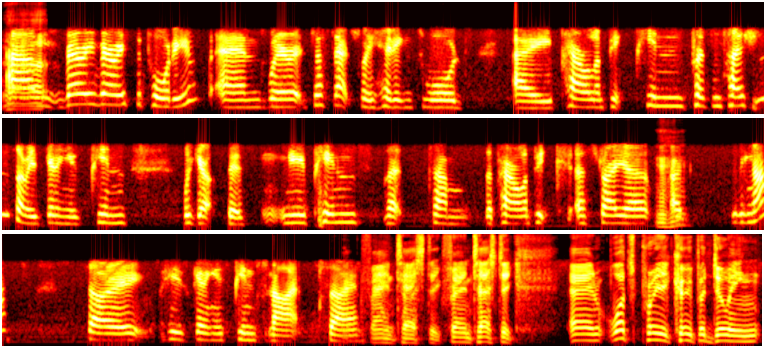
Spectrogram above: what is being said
um, very, very supportive, and we're just actually heading towards a Paralympic pin presentation. So he's getting his pin. We got there's new pins that um, the Paralympic Australia are giving us. So he's getting his pin tonight. So Fantastic, fantastic. And what's Priya Cooper doing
